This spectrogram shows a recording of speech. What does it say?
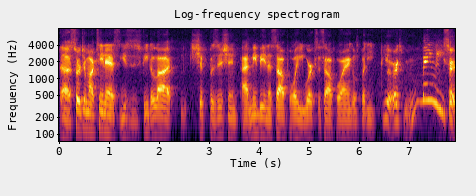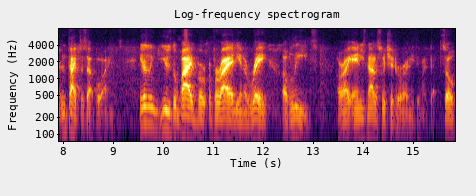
Uh, Sergio Martinez uses his feet a lot, shift position. Uh, me being a southpaw, he works the southpaw angles, but he, he works mainly certain types of southpaw angles. He doesn't use the wide variety and array of leads. All right, and he's not a switch hitter or anything like that. So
